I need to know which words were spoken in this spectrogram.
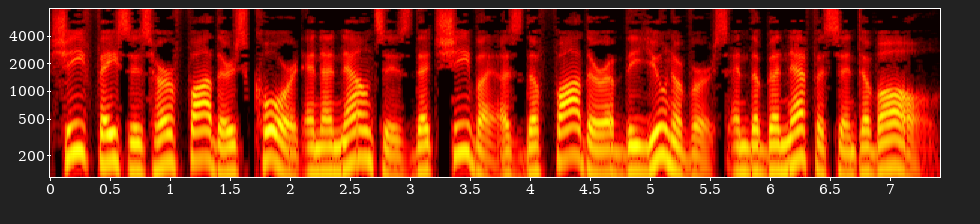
She faces her father's court and announces that Shiva is the father of the universe and the beneficent of all.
